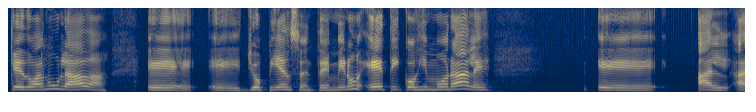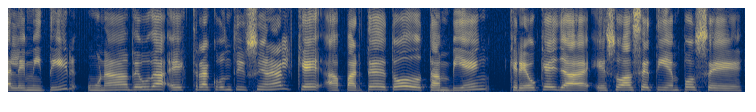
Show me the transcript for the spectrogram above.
quedó anulada. Eh, eh, yo pienso en términos éticos y morales, al, al emitir una deuda extraconstitucional que aparte de todo también creo que ya eso hace tiempo se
